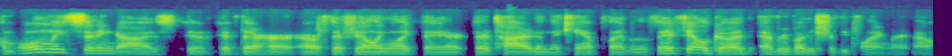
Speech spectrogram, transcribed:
I'm only sitting guys if, if they're hurt or if they're feeling like they're they're tired and they can't play. But if they feel good, everybody should be playing right now.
